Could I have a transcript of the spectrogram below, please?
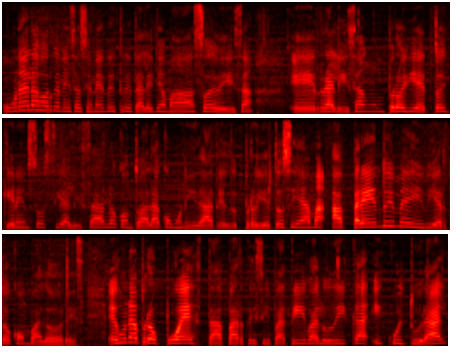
Una de las organizaciones distritales llamada Soevisa eh, realizan un proyecto y quieren socializarlo con toda la comunidad. El proyecto se llama Aprendo y me divierto con valores. Es una propuesta participativa, lúdica y cultural,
